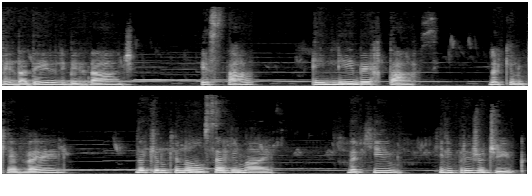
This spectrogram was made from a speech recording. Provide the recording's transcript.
Verdadeira liberdade está em libertar-se daquilo que é velho, daquilo que não serve mais, daquilo que lhe prejudica.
